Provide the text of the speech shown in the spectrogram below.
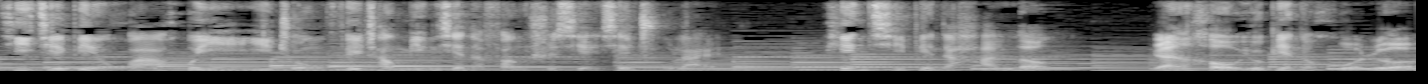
季节变化会以一种非常明显的方式显现出来，天气变得寒冷，然后又变得火热，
